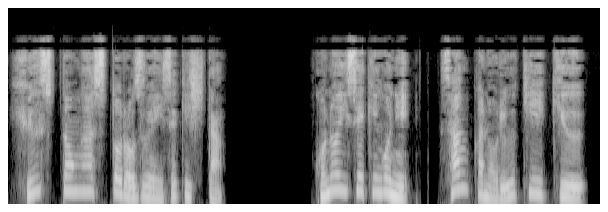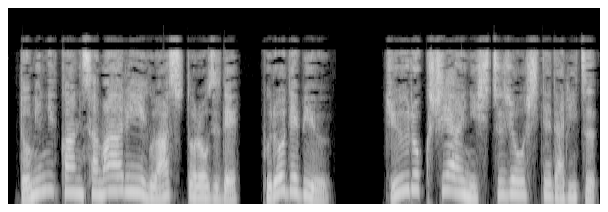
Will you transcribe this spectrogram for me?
ヒューストンアストロズへ移籍した。この移籍後に、傘下のルーキー級、ドミニカンサマーリーグアストロズで、プロデビュー。16試合に出場して打率。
